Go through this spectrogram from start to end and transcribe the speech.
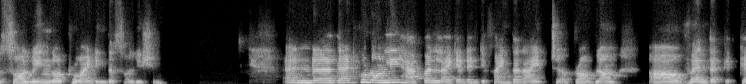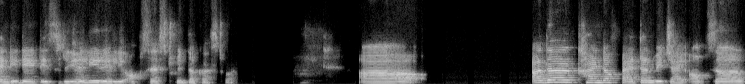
solving or providing the solution. And uh, that could only happen like identifying the right uh, problem uh, when the c- candidate is really, really obsessed with the customer. Uh, other kind of pattern which I observe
